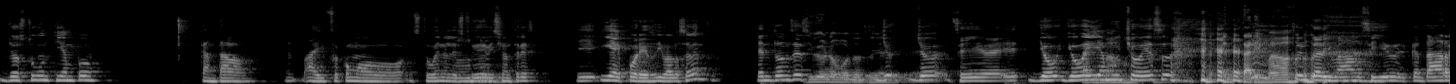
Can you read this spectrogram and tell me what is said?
yo estuve un tiempo, cantaba. Ahí fue como estuve en el estudio de Visión 3 y, y ahí por eso iba a los eventos. Entonces, yo, yo, sí, eh, yo, yo veía mucho eso. Entarimado. Entarimado, sí, cantaba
